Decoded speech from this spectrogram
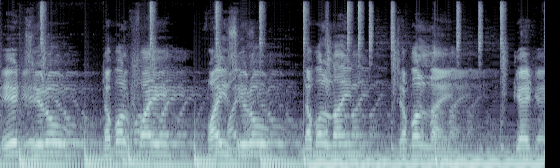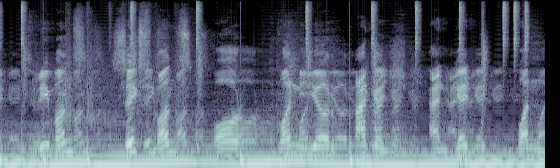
8055509999. Get 3 months, 6 months or 1 year package and get 1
